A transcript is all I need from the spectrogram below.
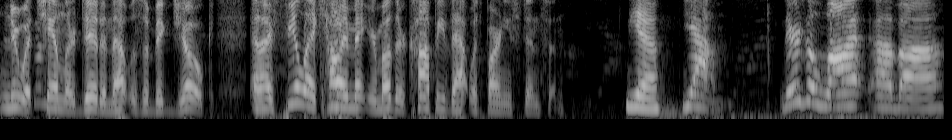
knew what Chandler did, and that was a big joke. And I feel like How I Met Your Mother copied that with Barney Stinson. Yeah. Yeah. There's a lot of uh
